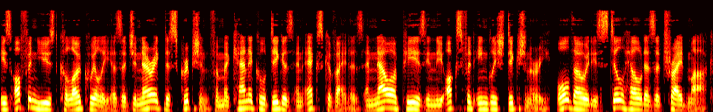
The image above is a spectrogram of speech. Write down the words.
is often used colloquially as a generic description for mechanical diggers and excavators and now appears in the Oxford English Dictionary, although it is still held as a trademark.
